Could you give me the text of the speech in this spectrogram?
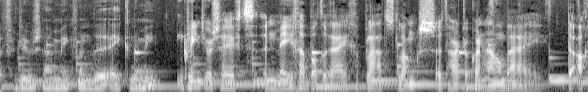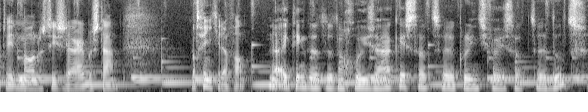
verduurzaming van de economie. Greenjoys heeft een megabatterij geplaatst langs het Hartelkanaal bij de acht windmolens die ze daar hebben staan. Wat vind je daarvan? Nou, ik denk dat het een goede zaak is dat uh, Green Choice dat uh, doet.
